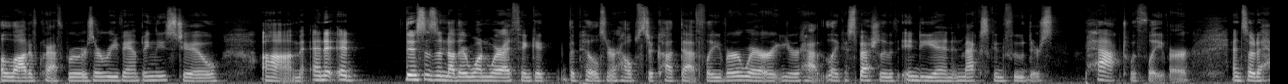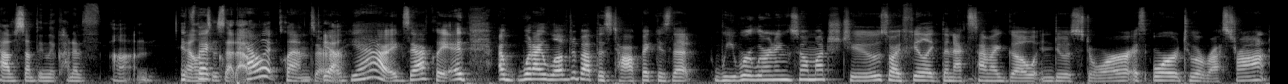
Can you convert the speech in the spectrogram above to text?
A lot of craft brewers are revamping these too. Um, and it, it this is another one where I think it, the pilsner helps to cut that flavor. Where you're have like especially with Indian and Mexican food, there's packed with flavor, and so to have something that kind of um, balances it's that, that out. palate cleanser. Yeah. yeah, exactly. I, I, what I loved about this topic is that we were learning so much too. So I feel like the next time I go into a store or to a restaurant,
